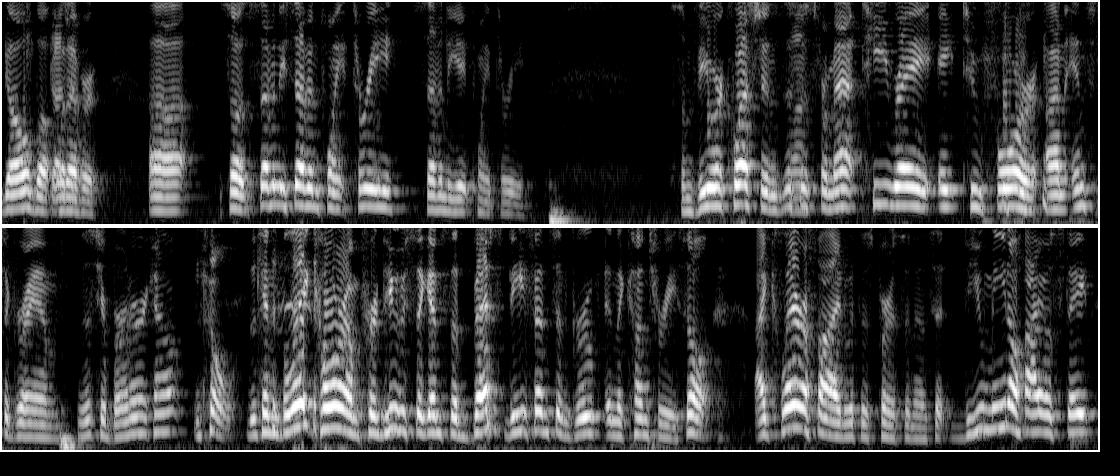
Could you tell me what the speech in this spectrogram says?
go, but Gotcha. whatever. Uh, so it's 77.3, 78.3. Some viewer questions. This Wow. is from at tray824 on Instagram. Is this your burner account? No. This Can Blake Corum produce against the best defensive group in the country? So I clarified with this person and said, Do you mean Ohio State?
